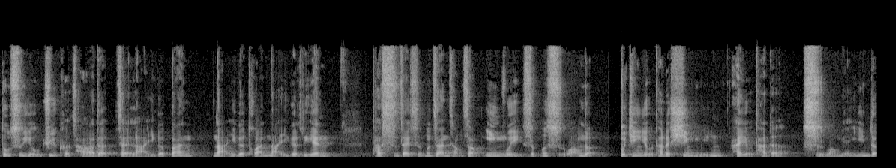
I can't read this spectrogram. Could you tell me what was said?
都是有据可查的，在哪一个班、哪一个团、哪一个连，他死在什么战场上，因为什么死亡的，不仅有他的姓名，还有他的死亡原因的。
